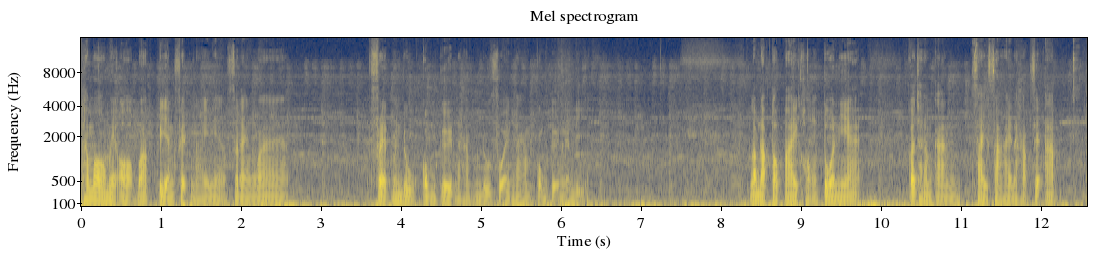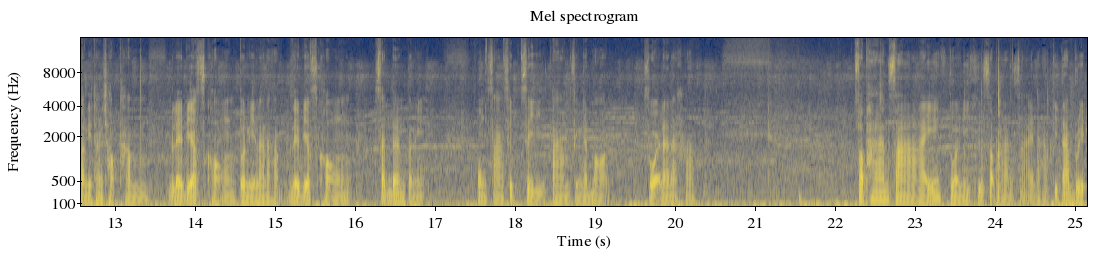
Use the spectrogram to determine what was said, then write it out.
ถ้ามองไม่ออกว่าเปลี่ยนเฟดไหนเนี่ยแสดงว่า รดมันดูกลมกลืนนะครับ มันดูสวยงามกลมกลืนกันดีลำดับต่อไปของตัวนี้ก็จะทำการใส่ไฟล์นะครับเซตอัพตอนนี้ทางช็อปทำ radius ของตัวนี้แล้วนะครับ radius ของ s a d d l e ตัวนี้ องศา 14 ตามฟิงเกอร์บอร์ดสวยแล้วนะครับ สะพานสายตัวนี้คือสะพานสายนะครับกีตาร์บริด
